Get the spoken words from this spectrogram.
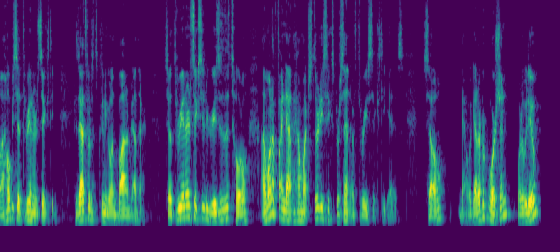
Well, I hope you said 360, because that's what's going to go on the bottom down there. So 360 degrees is the total. I want to find out how much 36% of 360 is. So now we got our proportion. What do we do?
